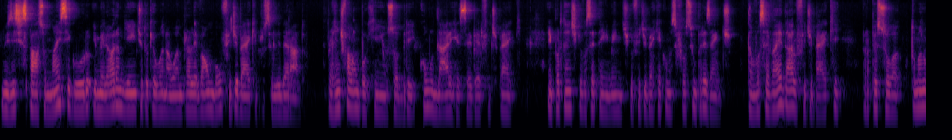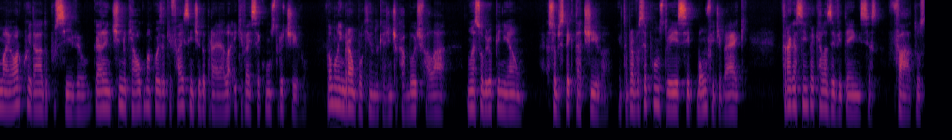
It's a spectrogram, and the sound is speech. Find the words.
Não existe espaço mais seguro e melhor ambiente do que o one-on-one para levar um bom feedback para o seu liderado. Para a gente falar um pouquinho sobre como dar e receber feedback, é importante que você tenha em mente que o feedback é como se fosse um presente. Então você vai dar o feedback para a pessoa tomando o maior cuidado possível, garantindo que é alguma coisa que faz sentido para ela e que vai ser construtivo. Vamos lembrar um pouquinho do que a gente acabou de falar? Não é sobre opinião, é sobre expectativa. Então para você construir esse bom feedback, Traga sempre aquelas evidências, fatos,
